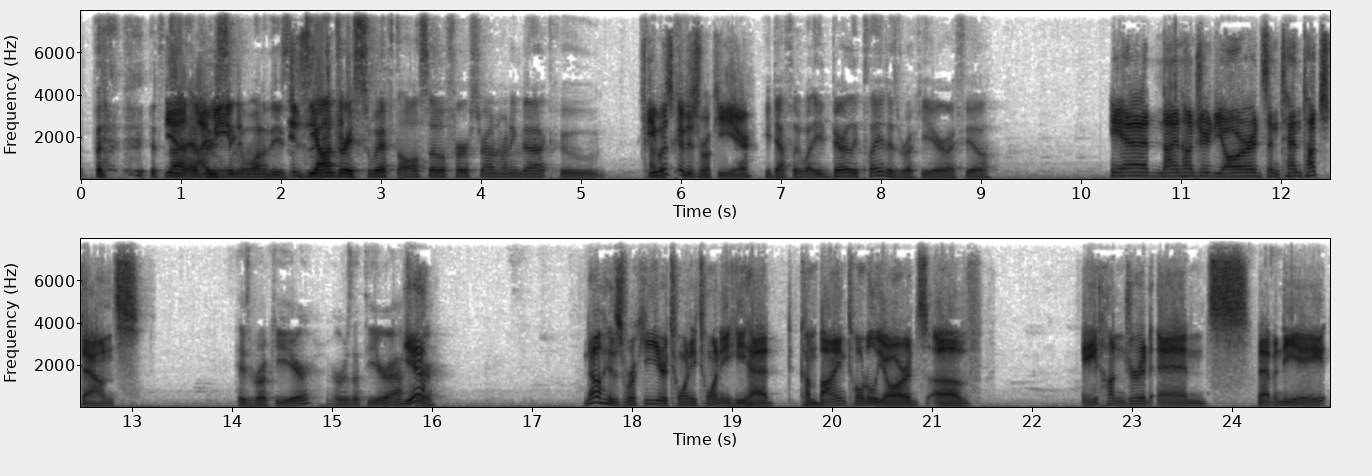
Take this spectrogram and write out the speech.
it's Yeah, not I every mean, single one of these. D'Andre Swift also first round running back who He was good his rookie year. He definitely he barely played his rookie year. I feel He had 900 yards and 10 touchdowns. his rookie year, or was that the year after? Yeah. No, his rookie year 2020, he had combined total yards of 878.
